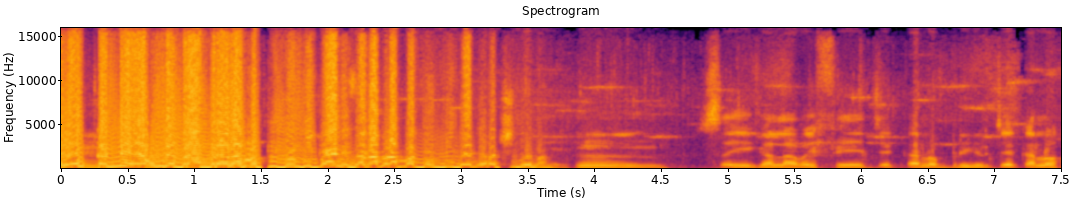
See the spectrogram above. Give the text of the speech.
ਹਜੇ ਕੱਢੇ ਉਹਦੇ ਬਰਾਬਰ ਵਾਲਾ ਪੱਤੀ ਦੁੰਦੀ ਕਹਿ ਨਹੀਂ ਸਕਦਾ ਪਰ ਆਪਾਂ ਦੁੰਦੀ ਦੇ ਕੇ ਬੱਚੀ ਦੇਵਾਂਗੇ। ਹੂੰ। ਸਹੀ ਗੱਲ ਆ ਬਾਈ ਫੇਸ ਚੈੱਕ ਕਰ ਲਓ ਬਰੀਡ ਚੈੱਕ ਕਰ ਲਓ।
